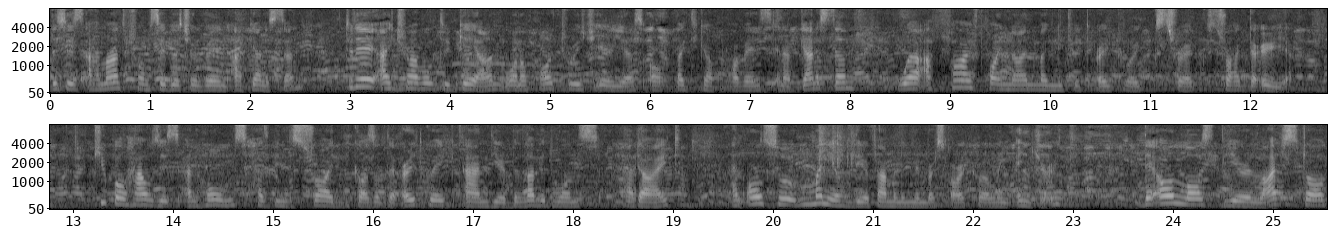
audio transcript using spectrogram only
This is Ahmad from Save the Children Afghanistan. Today I traveled to Gayan, one of hard-to-reach areas of Paktika province in Afghanistan, where a 5.9 magnitude earthquake struck, struck the area. People houses and homes has been destroyed because of the earthquake and their beloved ones have died and also many of their family members are currently injured. They all lost their livestock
